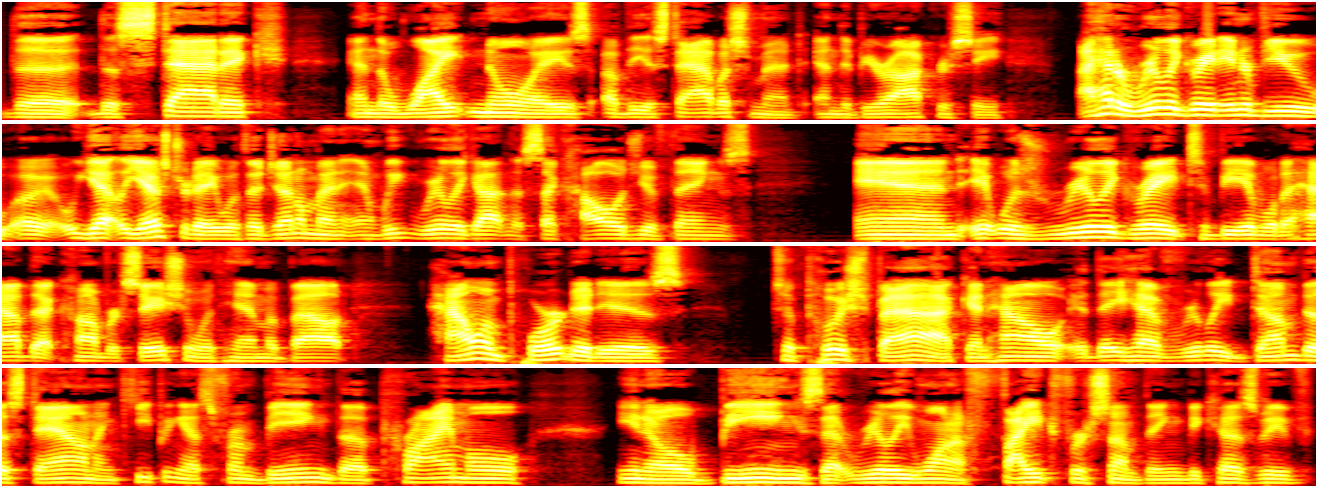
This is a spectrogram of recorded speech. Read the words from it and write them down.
the the static and the white noise of the establishment and the bureaucracy. I had a really great interview uh, yesterday with a gentleman, and we really got in the psychology of things And it was really great to be able to have that conversation with him about how important it is to push back and how they have really dumbed us down and keeping us from being the primal, you know, beings that really want to fight for something because we've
